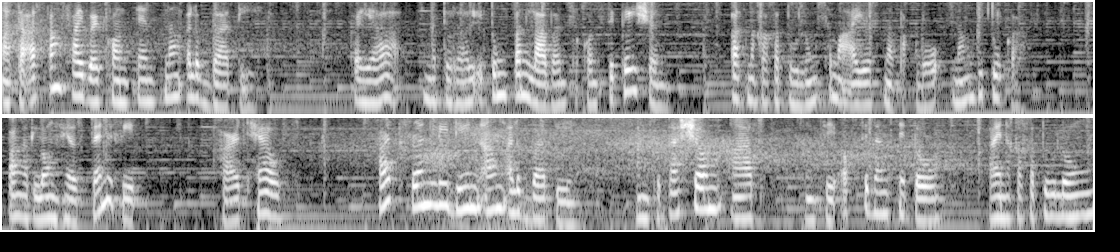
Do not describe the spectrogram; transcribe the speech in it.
Mataas ang fiber content ng alugbati. Kaya, natural itong panlaban sa constipation at nakakatulong sa maayos na takbo ng butuka. Pangatlong health benefit, heart health. Heart-friendly din ang alugbati. Ang potassium at antioxidants nito ay nakakatulong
